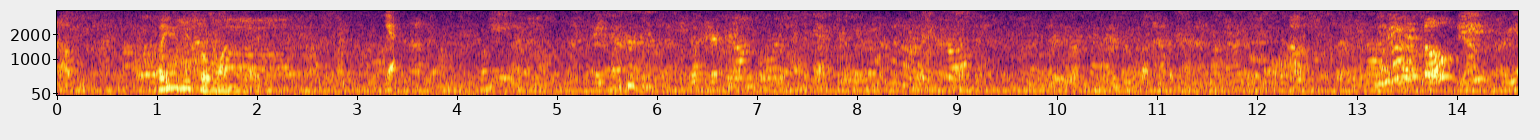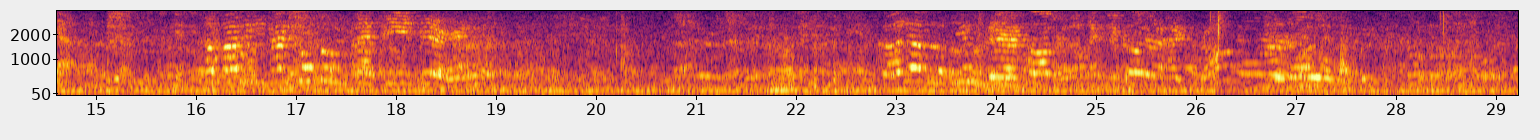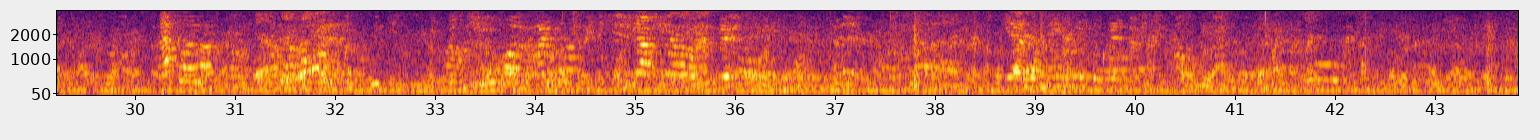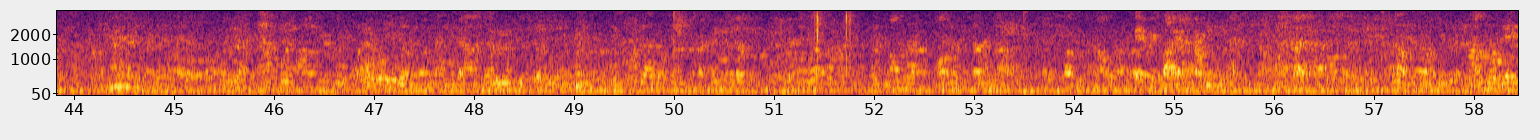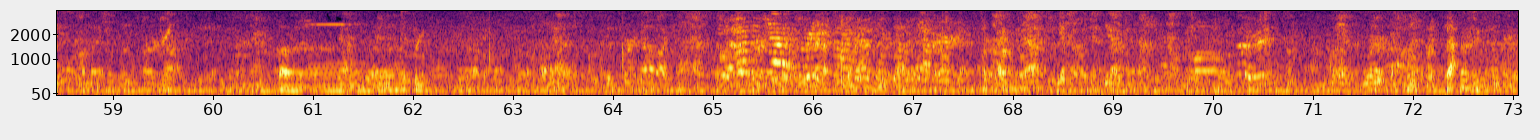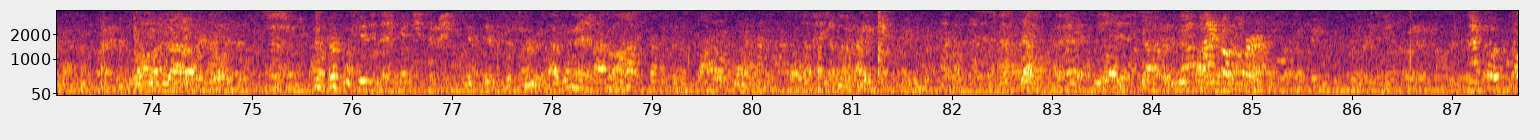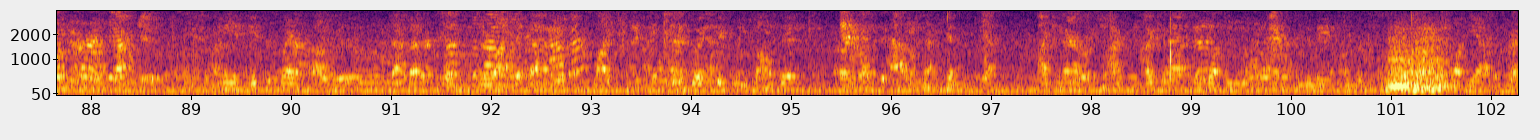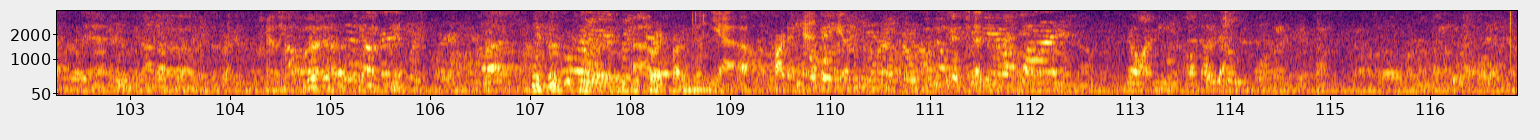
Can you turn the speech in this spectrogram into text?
I use these for ones, right? Yeah. You never told me. Yeah. How about you guys told them that he ain't uh, there? I got a little there, I'm I go there, I draw. That one, that one, you want my one, you got we're Three. Uh, three. Go for that too. I go first. I cards down. I mean, it's a clarify. Is that better? Or like if I like linguistically solved it? Yeah. I can ask, I, I can ask him what he asked to be on the, what he asked, right? Channeling one, channeling two. This is to destroy a card. Yeah, uh, card in hand or dealing. It doesn't hurt No, I mean, I'll put down.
